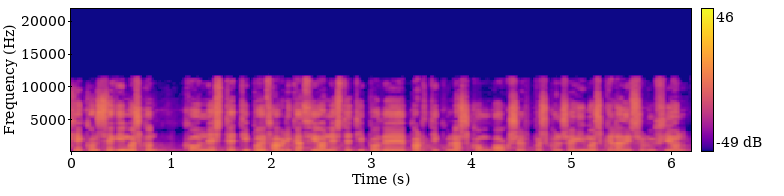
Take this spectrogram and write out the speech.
¿Qué conseguimos con, este tipo de fabricación, este tipo de partículas con Boxer? Pues conseguimos que la disolución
